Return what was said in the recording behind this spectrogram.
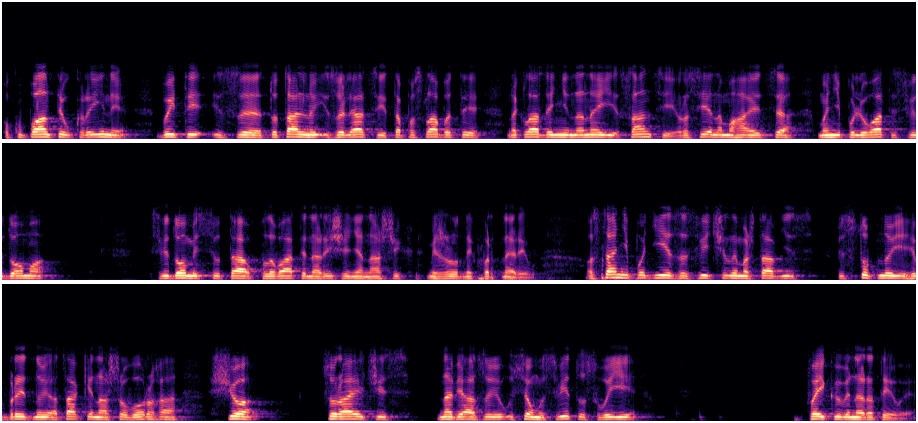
окупанти України вийти із е, тотальної ізоляції та послабити накладені на неї санкції, Росія намагається маніпулювати свідомо свідомістю та впливати на рішення наших міжнародних партнерів. Останні події засвідчили масштабність підступної гібридної атаки нашого ворога, що, цураючись, нав'язує усьому світу свої фейкові наративи.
